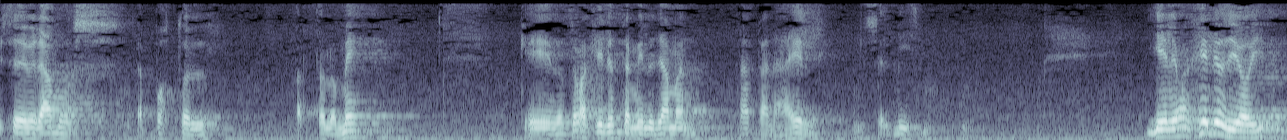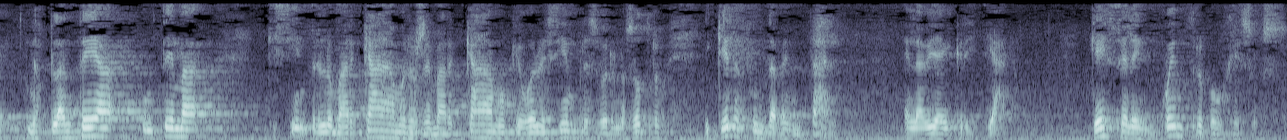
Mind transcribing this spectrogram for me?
Hoy celebramos el apóstol Bartolomé, que en los evangelios también lo llaman Natanael, es el mismo. Y el evangelio de hoy nos plantea un tema que siempre lo marcamos, lo remarcamos, que vuelve siempre sobre nosotros y que es lo fundamental en la vida del cristiano, que es el encuentro con Jesús.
